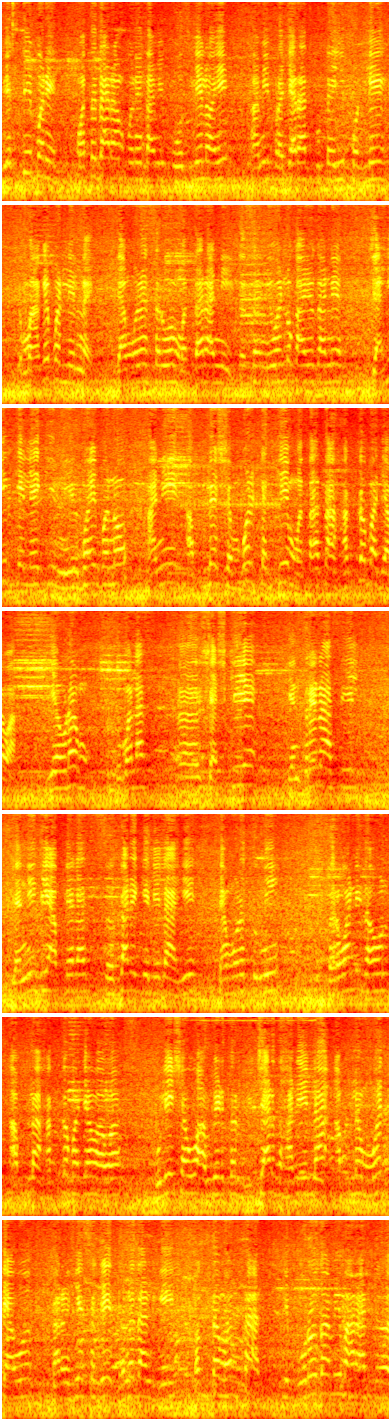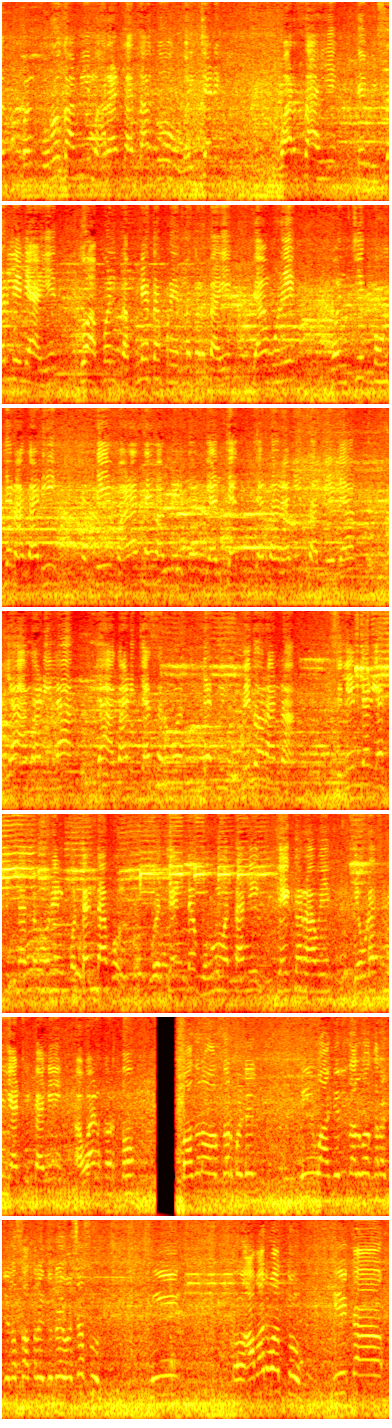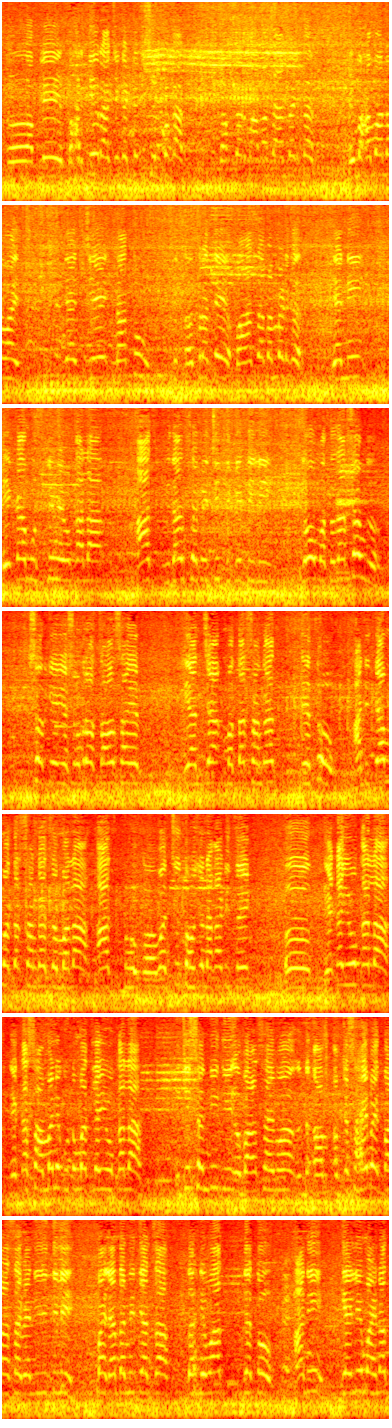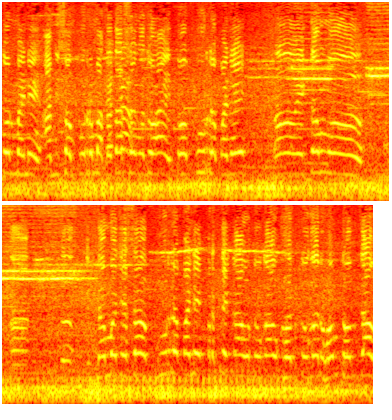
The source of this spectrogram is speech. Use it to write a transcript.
व्यक्तीपर्यंत मतदारांपर्यंत आम्ही पोचलेलो आहे. आम्ही प्रचारात कुठेही पडले मागे पडलेलं नाही. त्यामुळे सर्व मतदारांनी जसं निवडणूक आयोगाने जाहीर केले की निर्भय बनव आणि आपले शंभर टक्के मताचा हक्क बजावा. एवढं तुम्हाला शासकीय यंत्रणा असेल यांनी जे आपल्याला सहकार्य केलेलं आहे त्यामुळे तुम्ही सर्वांनी जाऊन आपला हक्क बजावावा. फुले शाहू आंबेडकर विचारधारेला आपलं मत द्यावं कारण हे सगळे धनदांडगे फक्त म्हणतात की पुरोगामी महाराष्ट्र. पण पुरोगामी महाराष्ट्राचा जो वैचारिक वारसा आहे ते विसरलेले आहेत तो आपण जपण्याचा प्रयत्न करत आहे. त्यामुळे वंचित बहुजन आघाडी ते बाळासाहेब आंबेडकर यांच्याच विचारधाराने चाललेल्या या आघाडीला या आघाडीच्या सर्व जिल्ह्यातील उमेदवारांना सिलेंडर या चिन्हासमोरील बटन दाबून प्रचंड बहुमताने विजय करावे एवढंच मी या ठिकाणी आवाहन करतो. माझं नाव अन्सार पटेल. मी वाघेरी तालुका कराड जिल्हा सातारा येथील रहिवासी असून मी आभार मानतो की का आपले भारतीय राज्यघटनेचे शिल्पकार डॉक्टर बाबासाहेब आंबेडकर हे महामानव आहेत. त्यांचे नातू श्रद्धे बाळासाहेब आंबेडकर यांनी एका मुस्लिम युवकाला आज विधानसभेची तिकीट दिली. जो मतदारसंघ स्वर्गीय यशवंतराव चव्हाण साहेब यांच्या मतदारसंघात येतो आणि त्या मतदारसंघाचं मला वंचित बहुजन आघाडीचं एक एका युवकाला एका सामान्य कुटुंबातल्या युवकाला जी संधी जी बाळासाहेब आमचे साहेब आहेत बाळासाहेब यांनी जी दिली पहिल्यांदा मी त्यांचा धन्यवाद देतो. आणि गेली महिना दोन महिने आम्ही संपूर्ण मतदारसंघ जो आहे तो पूर्णपणे एकदम एकदम म्हणजे असं पूर्णपणे प्रत्येक गाव टोगाव घर टो घर होम टू जा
